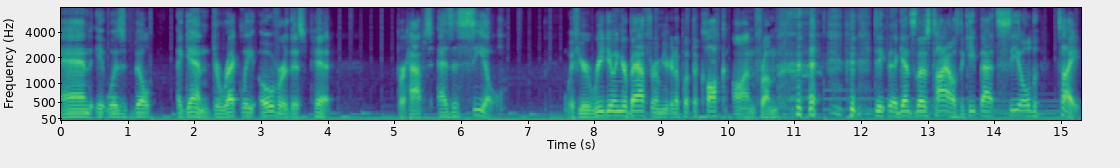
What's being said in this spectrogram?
And it was built again directly over this pit, perhaps as a seal. If you're redoing your bathroom, you're going to put the caulk on from to, against those tiles to keep that sealed tight.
